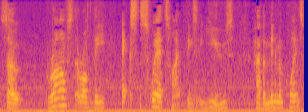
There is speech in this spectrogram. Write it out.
So, graphs that are of the x squared type, these u's, have a minimum point.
